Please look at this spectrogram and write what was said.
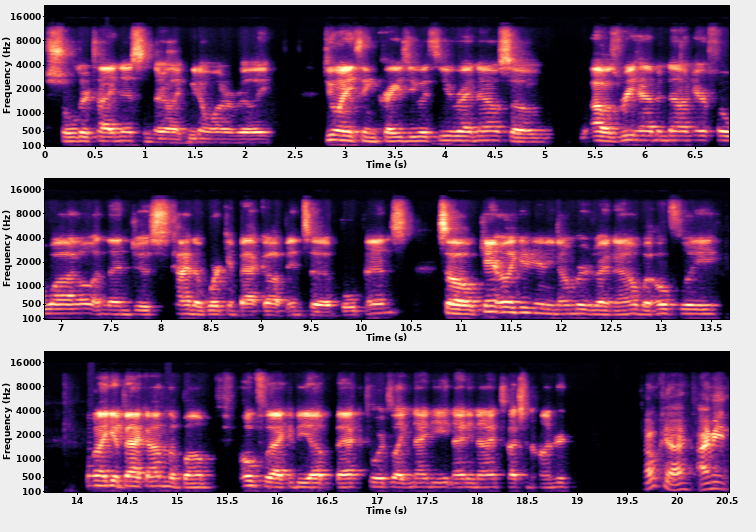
shoulder tightness, and they're like, we don't want to really do anything crazy with you right now. So I was rehabbing down here for a while, and then just kind of working back up into bullpens. So can't really give you any numbers right now, but hopefully when I get back on the bump, hopefully I could be up back towards like 98, 99, touching 100. Okay. I mean,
